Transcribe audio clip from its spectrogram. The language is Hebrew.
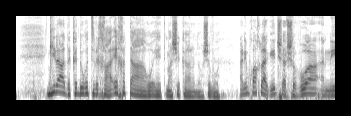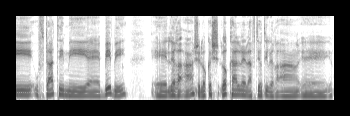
גלעד, הכדור אצלך, איך אתה רואה את מה שקרה לנו השבוע? אני מוכרח להגיד שהשבוע אני הופתעתי מביבי אה, לרעה, שלא קש- לא קל להפתיע אותי לרעה אה,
